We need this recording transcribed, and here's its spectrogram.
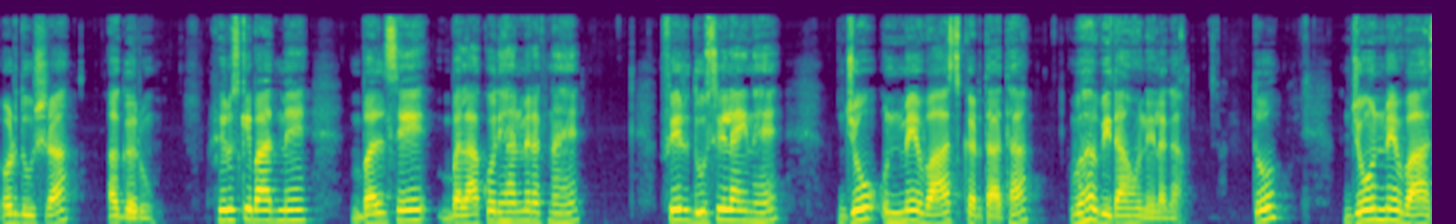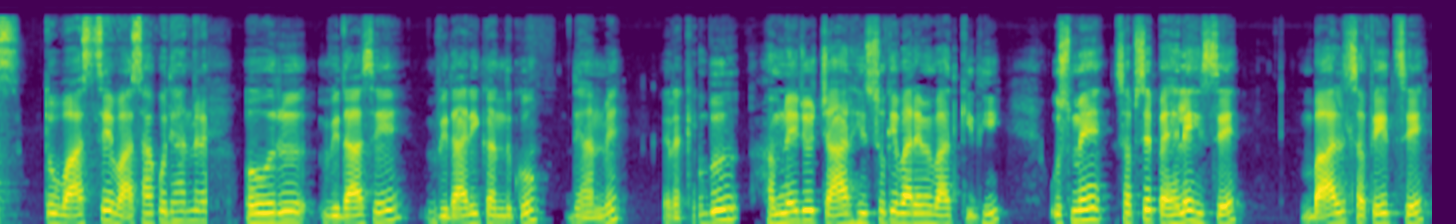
और दूसरा अगरू। फिर उसके बाद में बल से बला को ध्यान में रखना है। फिर दूसरी लाइन है, जो उनमें वास करता था वह विदा होने लगा। तो जो उनमें वास तो वास से वासा को ध्यान में रखें और विदा से विदारी कंद को ध्यान में रखें। अब हमने जो चार हिस्सों के बारे में बात की थी, उसमें सबसे पहले हिस्से, बाल सफ़ेद से,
